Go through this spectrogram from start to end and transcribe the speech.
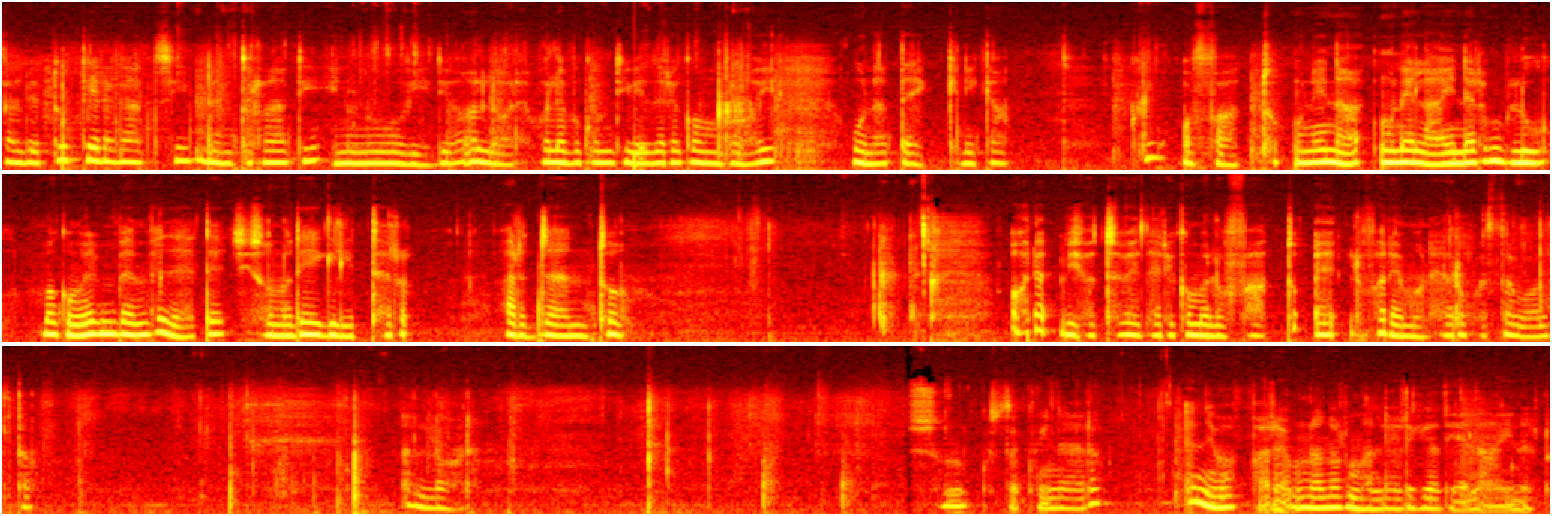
Salve a tutti ragazzi, bentornati in un nuovo video. Allora, volevo condividere con voi una tecnica. Qui ho fatto un, un eyeliner blu, ma come ben vedete ci sono dei glitter argento. Ora vi faccio vedere come l'ho fatto e lo faremo nero questa volta. Allora, sono questa qui nera e andiamo a fare una normale riga di eyeliner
